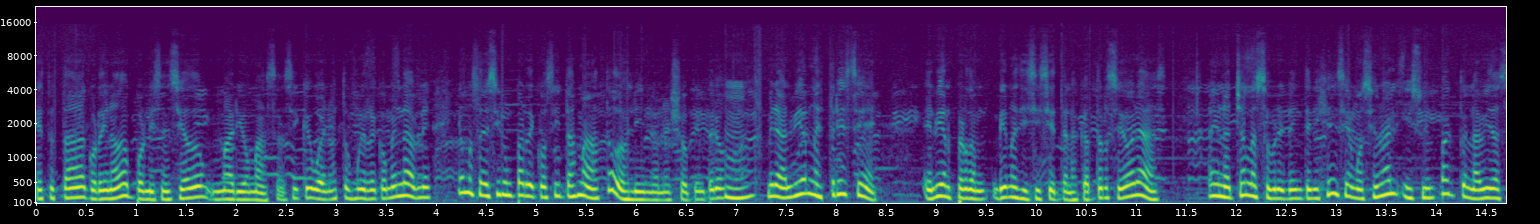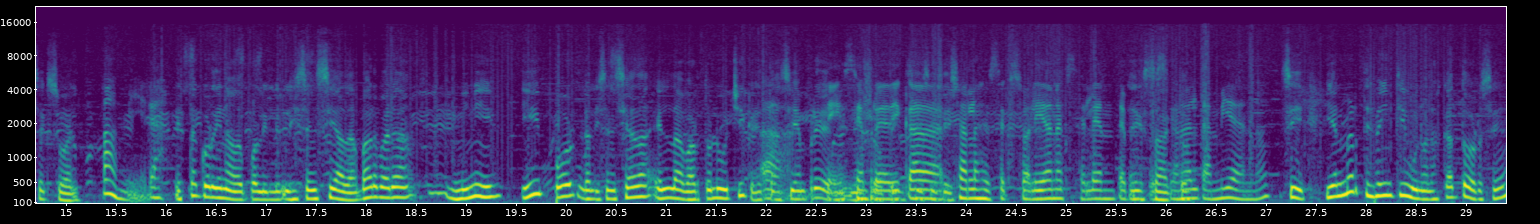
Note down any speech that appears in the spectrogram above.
Esto está coordinado por licenciado Mario Massa, así que bueno, esto es muy recomendable. Y vamos a decir un par de cositas más, todo es lindo en el shopping, pero Mm. mira, el viernes 13, el viernes, perdón, viernes 17 a las 14 horas, hay una charla sobre la inteligencia emocional y su impacto en la vida sexual. Ah, mira. Está coordinado por la licenciada Bárbara Minig y por la licenciada Elda Bartolucci, que está Ah, siempre sí, en siempre shopping. dedicada Sí, a charlas de sexualidad, una excelente Exacto. profesional también, ¿no? Sí, y el martes 21 a las 14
